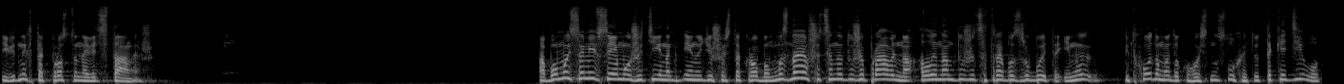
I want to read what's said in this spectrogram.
і від них так просто не відстанеш. Або ми самі в своєму житті іноді щось так робимо. Ми знаємо, що це не дуже правильно, але нам дуже це треба зробити. І ми підходимо до когось, ну слухай, тут таке діло,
